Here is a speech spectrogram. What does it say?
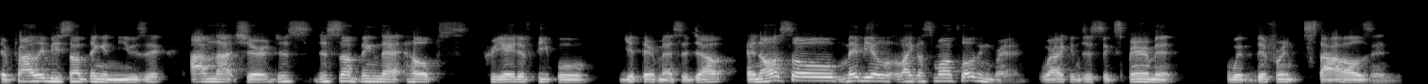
it'd probably be something in music. I'm not sure. Just just something that helps creative people get their message out. And also maybe a, like a small clothing brand where I can just experiment with different styles and,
